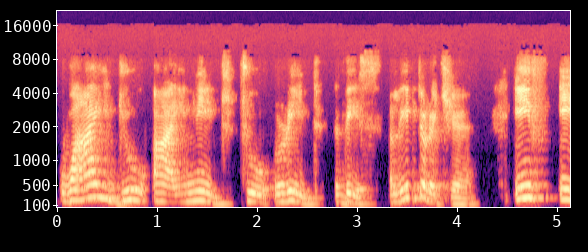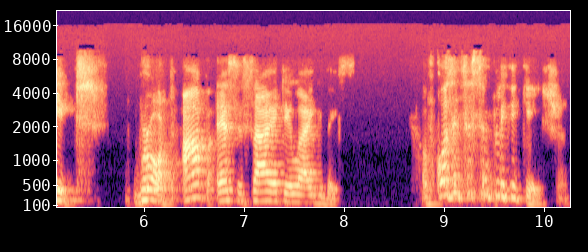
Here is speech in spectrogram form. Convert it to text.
Why do I need to read this literature if it brought up a society like this? Of course, it's a simplification,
